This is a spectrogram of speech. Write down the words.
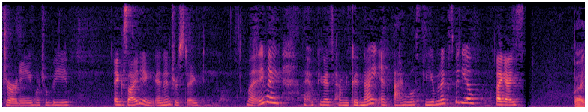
journey, which will be exciting and interesting. But anyway, I hope you guys are having a good night, and I will see you in the next video. Bye, guys. Bye.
